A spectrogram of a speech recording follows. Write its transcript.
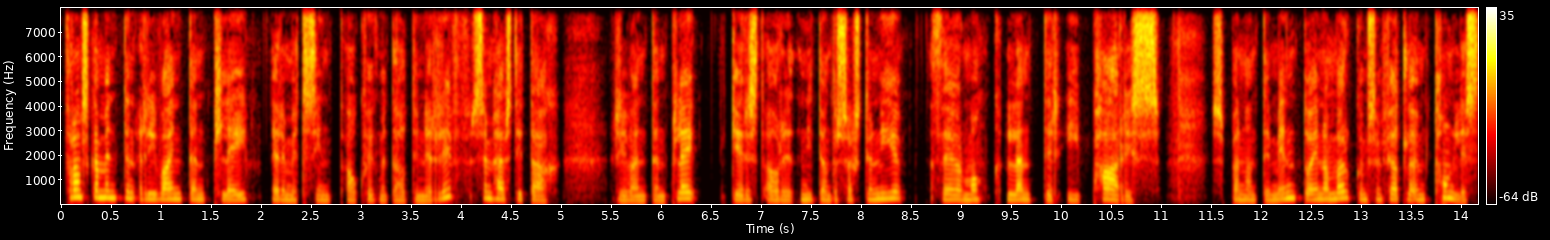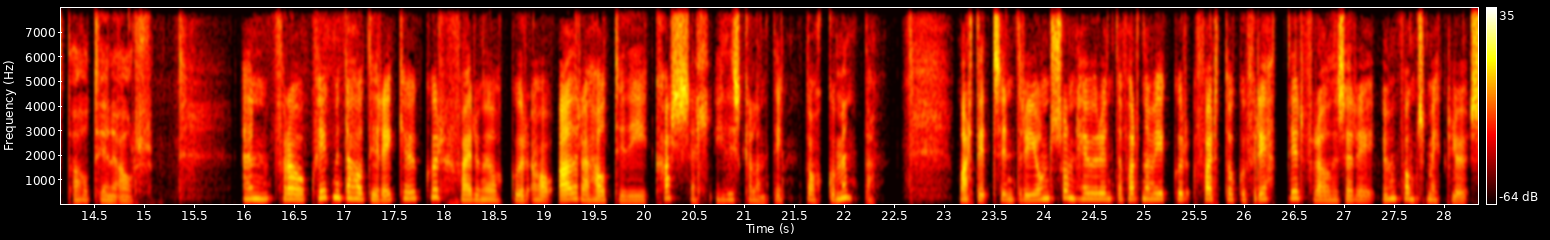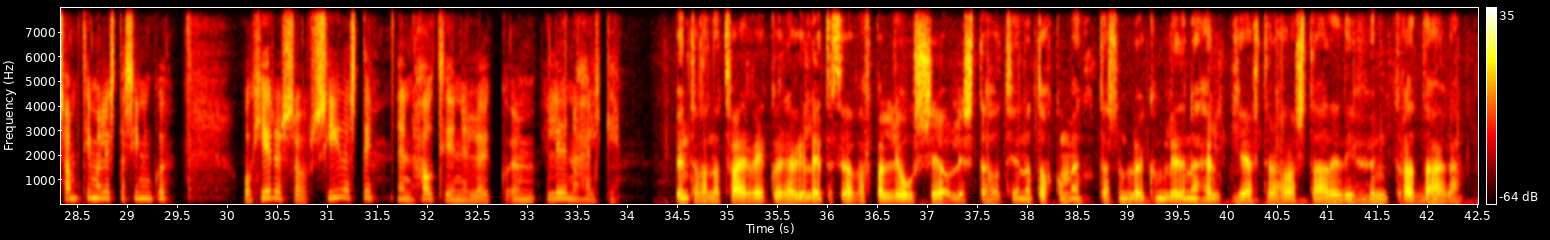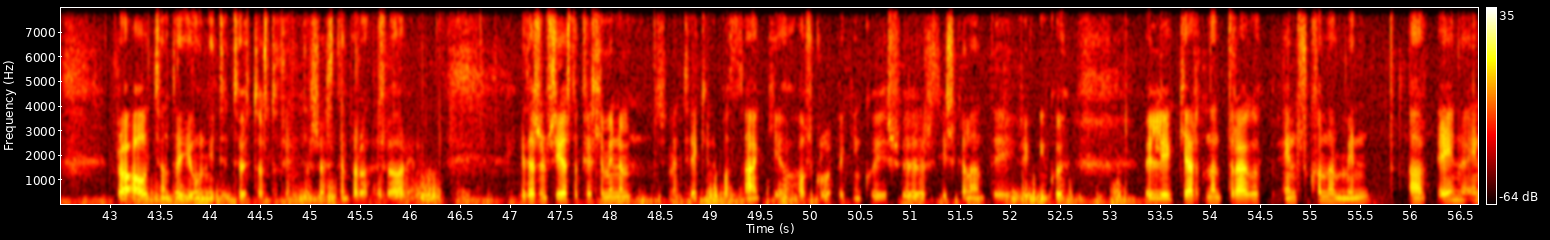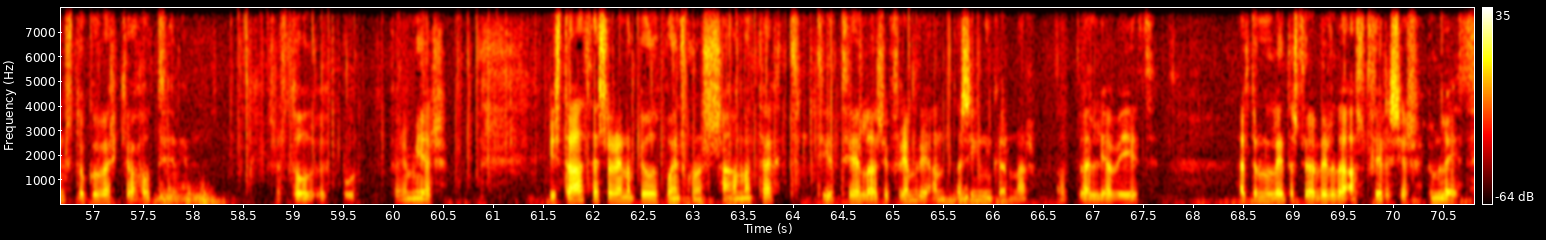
Franska myndin Rewind and Play er einmitt sínd á kvikmyndaháttinni Riff sem hefst í dag. Rewind and Play gerist árið 1969 þegar Monk lendir í París. Spennandi mynd og eina mörgum sem fjalla um tónlist á háttíðinni ár. En frá kvikmyndaháttið Reykjavíkur færum við okkur á aðra háttið í Kassel í Þískalandi, Dokumenta. Martin Sindri Jónsson hefur undarfarna vikur fært okkur fréttir frá þessari umfangsmiklu samtímalistasýningu og hér er svo síðasti en háttíðinni lauk um liðna helgi. Undarfarna tvær vikur hef ég leitast við að varpa ljósi á listaháttíðina Dokumenta sem lauk um liðna helgi eftir að hafa staðið í hundrað daga frá 18. júni til 25. september á þessu ári. Í þessum síðasta písli mínum, sem er tekin upp á þakki á háskólabyggingu í Suður Þískalandi í Ríkningu, vil ég gerðnan draga upp eins konar mynd af einu einstöku verki á háttíðinni, sem stóð upp úr fyrir mér. Í stað þess að reyna að bjóða upp á eins konar samantækt, til að tela þessi fremri andasýningarnar að dvelja við, heldur hún að leitast við að virða allt fyrir sér um leið.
